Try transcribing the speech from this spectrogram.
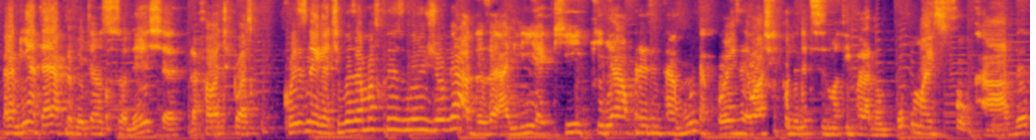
pra mim até aproveitando só deixa, pra falar, tipo, as coisas negativas é umas coisas meio jogadas ali, aqui, queria apresentar muita coisa, eu acho que poderia ter sido uma temporada um pouco mais focada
